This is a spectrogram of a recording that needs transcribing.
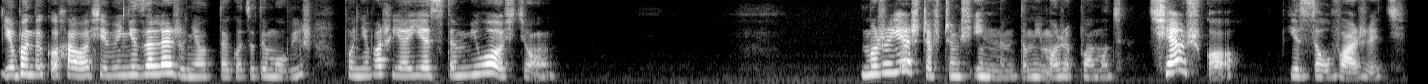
Ja będę kochała siebie niezależnie od tego, co ty mówisz, ponieważ ja jestem miłością. Może jeszcze w czymś innym to mi może pomóc. Ciężko jest zauważyć,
